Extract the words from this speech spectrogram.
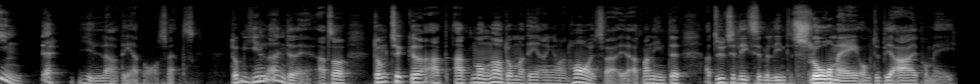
inte gillar det att vara svensk. De gillar inte det. Alltså, de tycker att, att många av de värderingar man har i Sverige, att, man inte, att du till exempel inte slår mig om du blir arg på mig.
